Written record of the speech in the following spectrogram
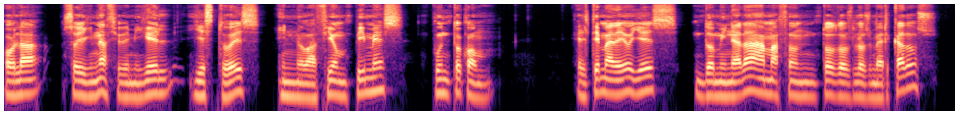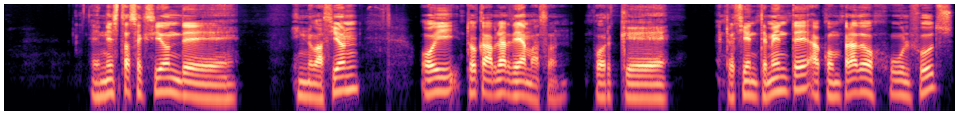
Hola, soy Ignacio de Miguel y esto es innovacionpymes.com. El tema de hoy es ¿Dominará Amazon todos los mercados? En esta sección de innovación, hoy toca hablar de Amazon, porque recientemente ha comprado Whole Foods,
